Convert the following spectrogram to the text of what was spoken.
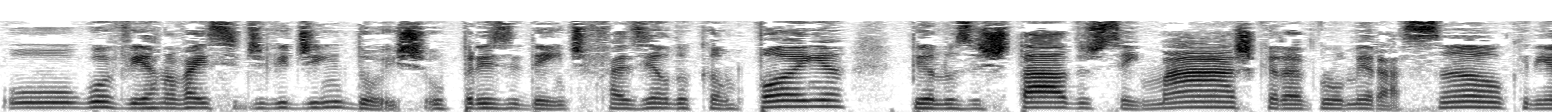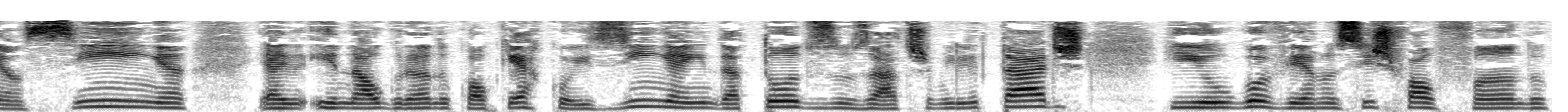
o governo vai se dividir em dois. O presidente fazendo campanha pelos estados sem máscara, aglomeração, criancinha, inaugurando qualquer coisinha, ainda todos os atos militares, e o governo se esfalfando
